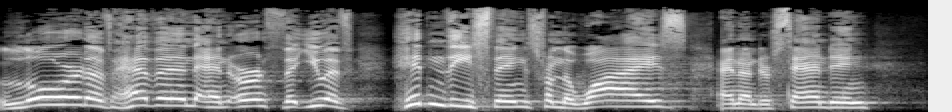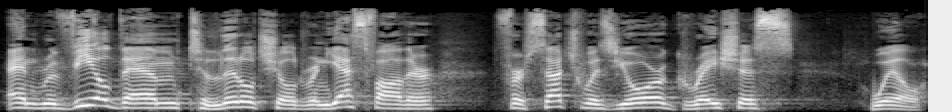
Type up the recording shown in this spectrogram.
Lord of heaven and earth, that you have hidden these things from the wise and understanding and revealed them to little children. Yes, Father, for such was your gracious will.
